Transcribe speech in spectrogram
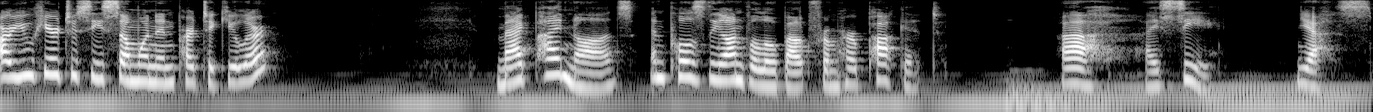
Are you here to see someone in particular? Magpie nods and pulls the envelope out from her pocket. Ah, I see. Yes.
